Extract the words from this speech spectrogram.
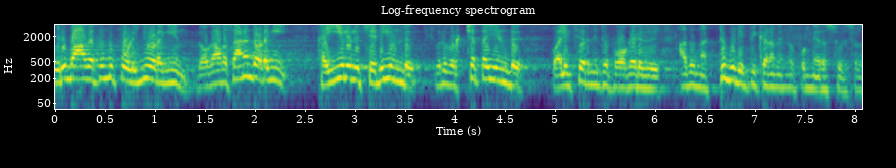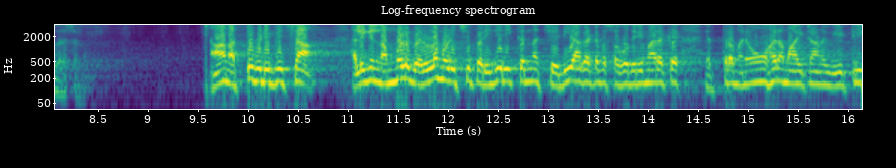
ഒരു ഭാഗത്തു നിന്ന് പൊളിഞ്ഞു തുടങ്ങി ലോകാവസാനം തുടങ്ങി. കയ്യിലൊരു ചെടിയുണ്ട് ഒരു വൃക്ഷത്തൈയുണ്ട് വലിച്ചെറിഞ്ഞിട്ട് പോകരുത് അത് നട്ടുപിടിപ്പിക്കണം എന്ന് പുണ്യ റസൂൽ സുലദർശനം ആ നട്ടുപിടിപ്പിച്ച അല്ലെങ്കിൽ നമ്മൾ വെള്ളമൊഴിച്ച് പരിചരിക്കുന്ന ചെടിയാകട്ടെ ഇപ്പോൾ സഹോദരിമാരൊക്കെ എത്ര മനോഹരമായിട്ടാണ് വീട്ടിൽ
